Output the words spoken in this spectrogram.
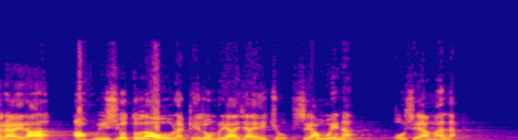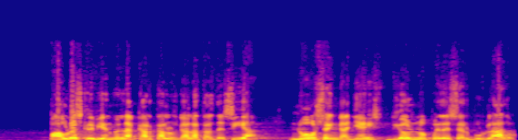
traerá a juicio toda obra que el hombre haya hecho, sea buena o sea mala. Pablo escribiendo en la carta a los Gálatas decía, no os engañéis, Dios no puede ser burlado.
